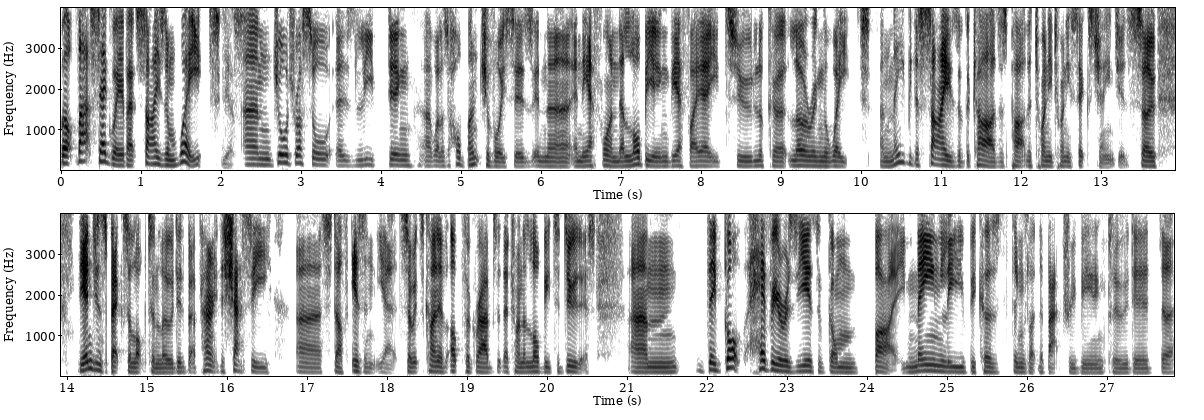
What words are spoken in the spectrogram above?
But that segue about size and weight. yes Um, George Russell is leading, uh, well, there's a whole bunch of voices in the in the F1. They're lobbying the FIA to look at lowering the weight and maybe the size of the cars as part of the 2026 changes. So the engine specs are locked and loaded, but apparently the chassis uh, stuff isn't yet. So it's kind of up for grabs that they're trying to lobby to do this. Um, they've got heavier as years have gone by, mainly because things like the battery being included, the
